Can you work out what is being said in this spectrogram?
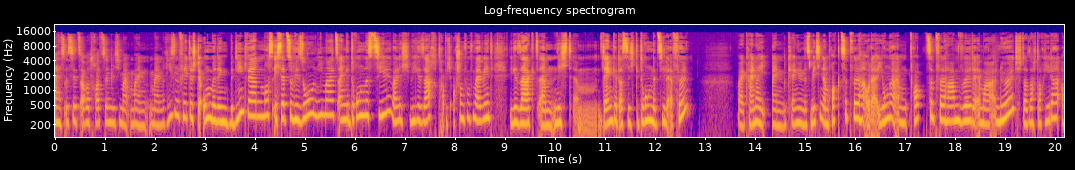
es ist jetzt aber trotzdem nicht mein, mein, mein Riesenfetisch, der unbedingt bedient werden muss. Ich setze sowieso niemals ein gedrungenes Ziel, weil ich, wie gesagt, habe ich auch schon fünfmal erwähnt, wie gesagt, ähm, nicht ähm, denke, dass sich gedrungene Ziele erfüllen. Weil keiner ein quengelndes Mädchen am Rockzipfel oder Junge am Rockzipfel haben will, der immer nölt. Da sagt auch jeder, oh,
